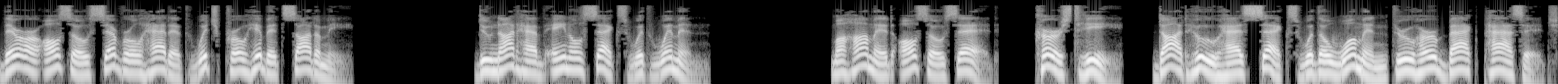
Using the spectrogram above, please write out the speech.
There are also several hadith which prohibit sodomy. Do not have anal sex with women. Muhammad also said, "Cursed he who has sex with a woman through her back passage."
